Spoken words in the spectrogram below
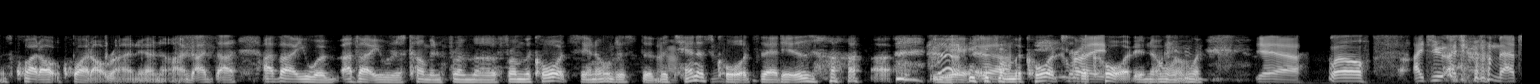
it's quite all quite all right. Yeah, no, I, I thought I thought you were I thought you were just coming from uh, from the courts, you know, just the, the Uh-huh. tennis courts. That is, yeah, Yeah. from the court to the court. You know, Yeah. Well, I do. I do have a match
